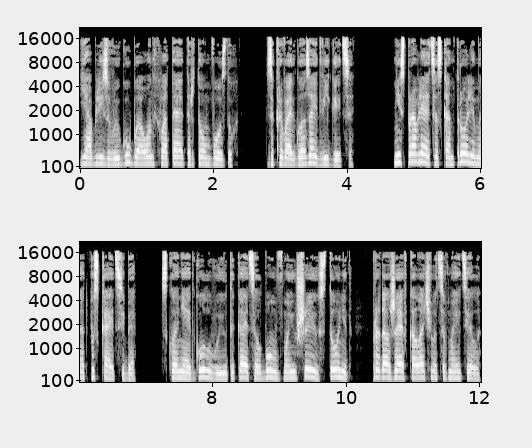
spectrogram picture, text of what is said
Я облизываю губы, а он хватает ртом воздух. Закрывает глаза и двигается. Не справляется с контролем и отпускает себя. Склоняет голову и утыкается лбом в мою шею, стонет, продолжая вколачиваться в мое тело.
